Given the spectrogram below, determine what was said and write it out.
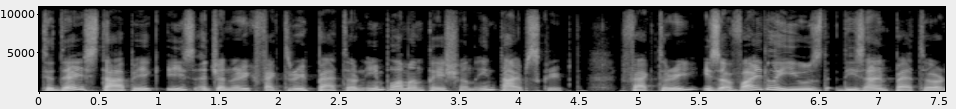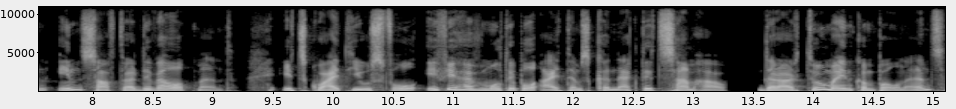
Today's topic is a generic factory pattern implementation in TypeScript. Factory is a widely used design pattern in software development. It's quite useful if you have multiple items connected somehow. There are two main components,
